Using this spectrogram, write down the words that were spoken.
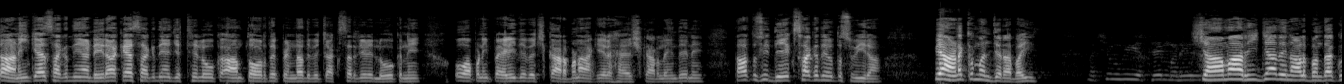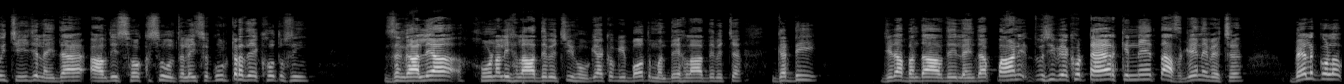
ਢਾਣੀ ਕਹਿ ਸਕਦੇ ਆ ਡੇਰਾ ਕਹਿ ਸਕਦੇ ਆ ਜਿੱਥੇ ਲੋਕ ਆਮ ਤੌਰ ਤੇ ਪਿੰਡਾਂ ਦੇ ਵਿੱਚ ਅਕਸਰ ਜਿਹੜੇ ਲੋਕ ਨੇ, ਉਹ ਆਪਣੀ ਪੈਲੀ ਦੇ ਵਿੱਚ ਘਰ ਬਣਾ ਕੇ ਰਹਿائش ਕਰ ਲੈਂਦੇ ਨੇ। ਤਾਂ ਤੁਸੀਂ ਦੇਖ ਸਕਦੇ ਹੋ ਤਸਵੀਰਾਂ। ਭਿਆਨਕ ਮੰਜ਼ਰ ਆ ਬਾਈ। ਸ਼ਾਮਾਂ ਰੀਝਾਂ ਦੇ ਨਾਲ ਬੰਦਾ ਕੋਈ ਚੀਜ਼ ਲੈਂਦਾ, ਆਪਦੀ ਸੁੱਖ ਸਹੂਲਤ ਲਈ। ਸਕੂਟਰ ਦੇਖੋ ਤੁਸੀਂ, ਜੰਗਾਲਿਆ ਹੋਣ ਵਾਲੀ ਹਾਲਾਤ ਦੇ ਵਿੱਚ ਹੀ ਹੋ ਗਿਆ, ਕਿਉਂਕਿ ਬਹੁਤ ਮੰਦੇ ਹਾਲਾਤ ਦੇ ਵਿੱਚ ਗੱਡੀ ਜਿਹੜਾ ਬੰਦਾ ਆਪਦੇ ਲੈਂਦਾ, ਪਾਣੀ, ਤੁਸੀਂ ਵੇਖੋ ਟਾਇਰ ਕਿੰਨੇ ਧਸ ਗਏ ਨੇ ਵਿੱਚ। ਬਿਲਕੁਲ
